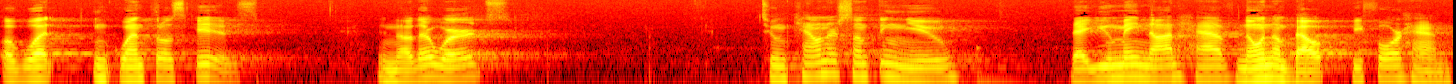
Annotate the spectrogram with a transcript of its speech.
of what Encuentros is. In other words, to encounter something new that you may not have known about beforehand.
